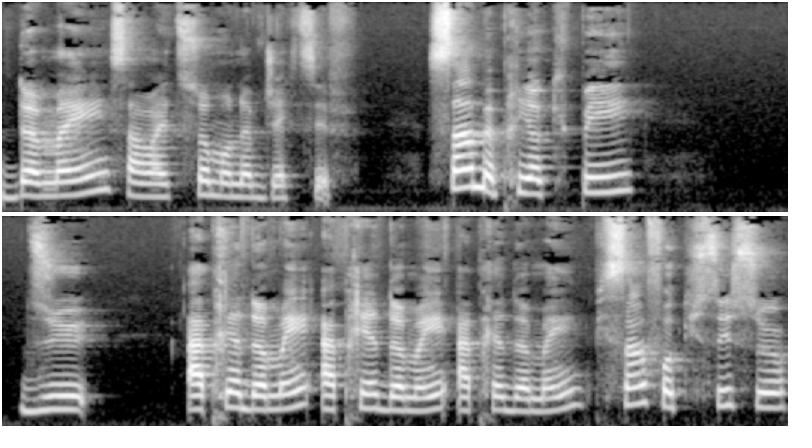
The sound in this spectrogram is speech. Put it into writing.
demain, ça va être ça mon objectif sans me préoccuper du après-demain, après-demain, après-demain, puis sans focuser sur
